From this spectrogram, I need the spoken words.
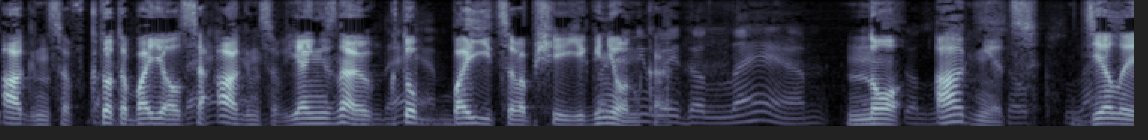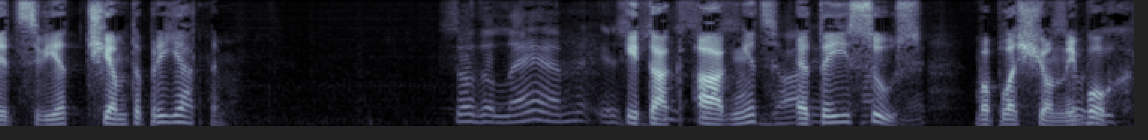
агнцев, кто-то боялся агнцев, я не знаю, кто боится вообще ягненка. Но агнец делает свет чем-то приятным. Итак, агнец — это Иисус, воплощенный Бог.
